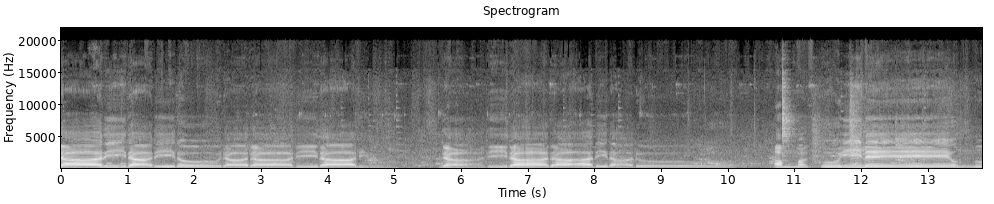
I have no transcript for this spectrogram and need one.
രാരീരാരീരോ രാരാരീരാരിരോ അമ്മ കുയിലേ ഒന്നു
